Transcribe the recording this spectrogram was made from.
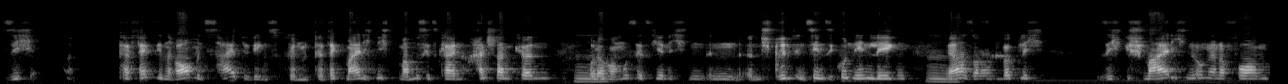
sich perfekt in Raum und Zeit bewegen zu können. Mit perfekt meine ich nicht, man muss jetzt keinen Handstand können mhm. oder man muss jetzt hier nicht einen, einen, Sprint in zehn Sekunden hinlegen, mhm. ja, sondern wirklich sich geschmeidig in irgendeiner Form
